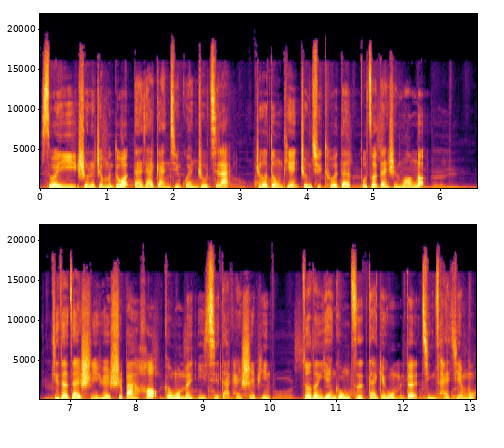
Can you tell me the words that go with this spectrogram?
所以说了这么多，大家赶紧关注起来，这个冬天争取脱单，不做单身汪了。记得在十一月十八号跟我们一起打开视频，坐等燕公子带给我们的精彩节目。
